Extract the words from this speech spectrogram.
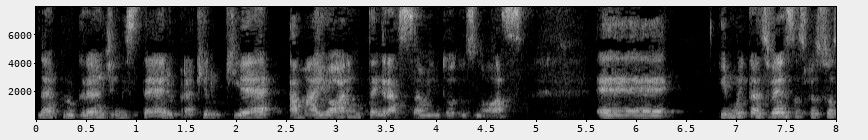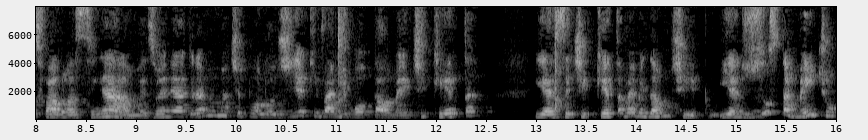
né? Para o grande mistério, para aquilo que é a maior integração em todos nós. É, e muitas vezes as pessoas falam assim: ah, mas o Enneagrama é uma tipologia que vai me botar uma etiqueta e essa etiqueta vai me dar um tipo. E é justamente o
